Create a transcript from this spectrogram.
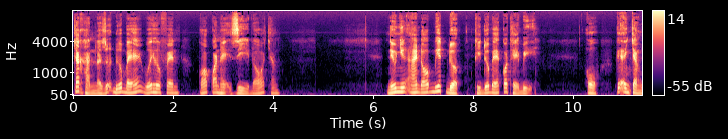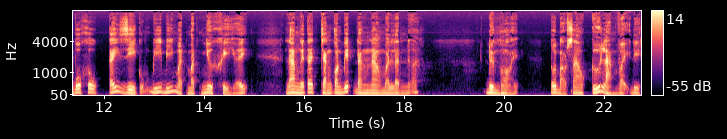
Chắc hẳn là giữa đứa bé với Herfen có quan hệ gì đó chăng? Nếu như ai đó biết được thì đứa bé có thể bị... Ồ, cái anh chàng bô khâu cái gì cũng bí bí mật mật như khỉ ấy. Làm người ta chẳng còn biết đằng nào mà lần nữa. Đừng hỏi, tôi bảo sao cứ làm vậy đi.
